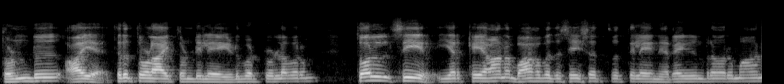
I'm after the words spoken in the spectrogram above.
தொண்டு ஆய திருத்தொழாய் தொண்டிலே ஈடுபட்டுள்ளவரும் தொல் சீர் இயற்கையான பாகவத சேஷத்துவத்திலே நிறைகின்றவருமான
